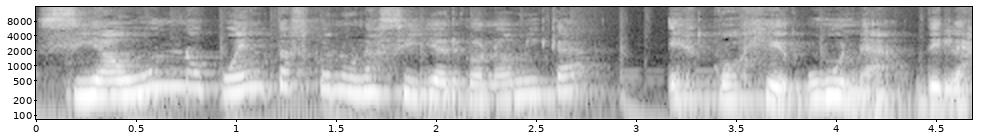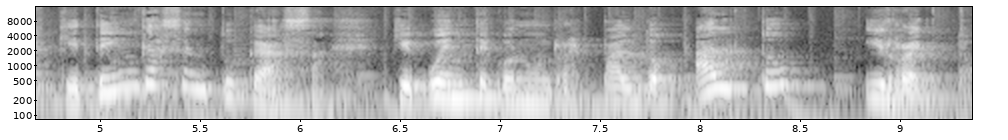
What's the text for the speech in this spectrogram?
si aún no cuentas con una silla ergonómica, Escoge una de las que tengas en tu casa que cuente con un respaldo alto y recto.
